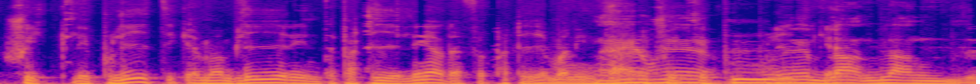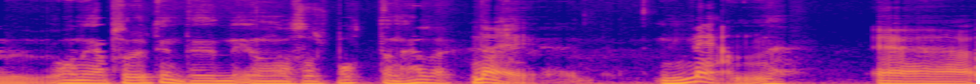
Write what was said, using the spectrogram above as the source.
skicklig politiker. Man blir inte partiledare för partier man inte Nej, är en skicklig är, politiker. Hon är, bland, bland, hon är absolut inte i någon sorts botten heller. Nej, men eh,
